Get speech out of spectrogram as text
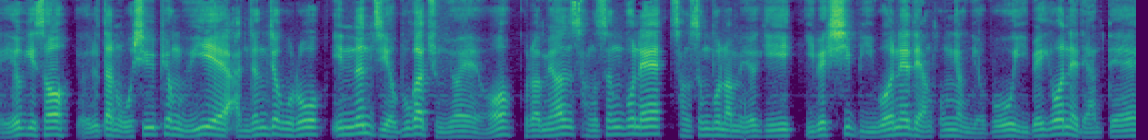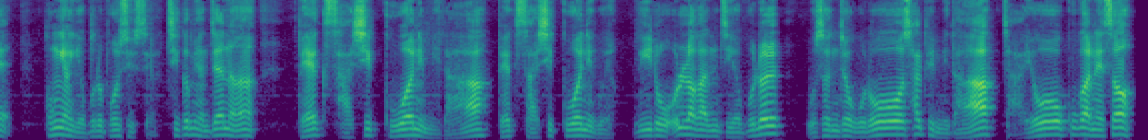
예, 여기서 일단 52평 위에 안정적으로 있는지 여부가 중요해요. 그러면 상승분에 상승분하면 여기 212원에 대한 공략 여부, 200원에 대한 때 공략 여부를 볼 수 있어요. 지금 현재는 149원입니다. 149원이고요. 위로 올라가는지 여부를 우선적으로 살핍니다. 자, 요 구간에서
